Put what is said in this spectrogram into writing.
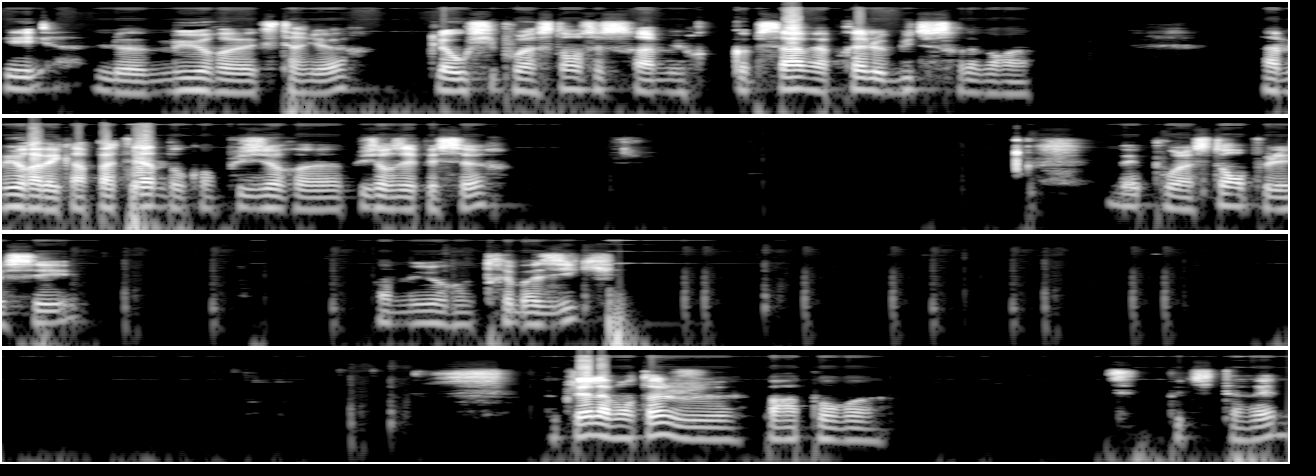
et le mur extérieur. là aussi pour l'instant ce sera un mur comme ça, mais après le but ce sera d'avoir un, mur avec un pattern donc en plusieurs euh, plusieurs épaisseurs. Mais pour l'instant on peut laisser un mur très basique. Donc là l'avantage euh, par rapport à cette petite arène,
